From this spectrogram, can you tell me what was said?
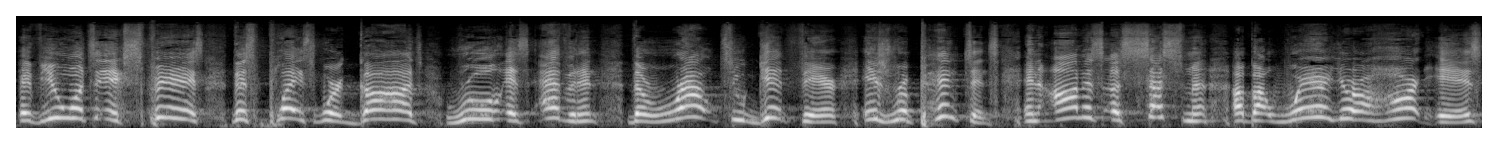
If you want to experience this place where God's rule is evident, the route to get there is repentance, an honest assessment about where your heart is,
